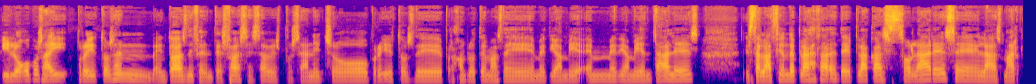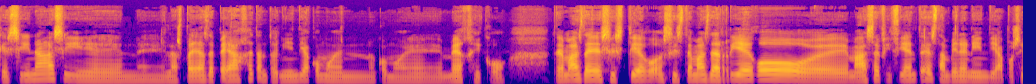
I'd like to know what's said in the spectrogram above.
Y luego, pues hay proyectos en, en, todas diferentes fases, ¿sabes? Pues se han hecho proyectos de, por ejemplo, temas de medio medioambientales, instalación de, de, placas solares en las marquesinas y en, las playas de peaje, tanto en India como en, como en México. Temas de sistemas de riego eh, más eficientes también en India pues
